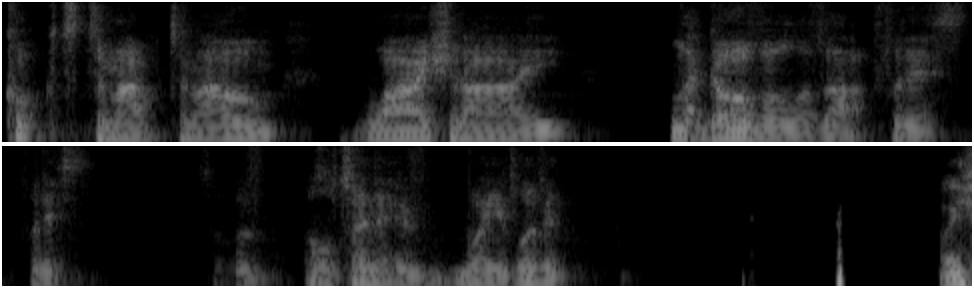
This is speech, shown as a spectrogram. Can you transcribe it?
cooked to my to my home. Why should I?" let go of all of that for this for this sort of alternative way of living. We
